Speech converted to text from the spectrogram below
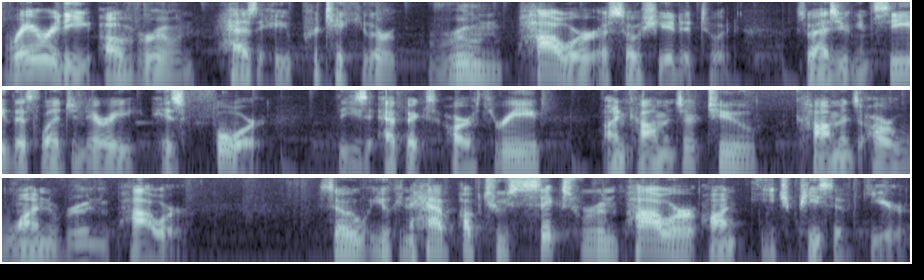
rarity of rune has a particular rune power associated to it. So as you can see, this legendary is four. These epics are three, uncommons are two, commons are one rune power. So you can have up to six rune power on each piece of gear.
